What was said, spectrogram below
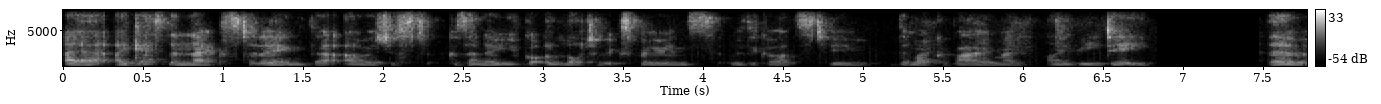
Uh, I guess the next thing that I was just, because I know you've got a lot of experience with regards to the microbiome and IBD. Um,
